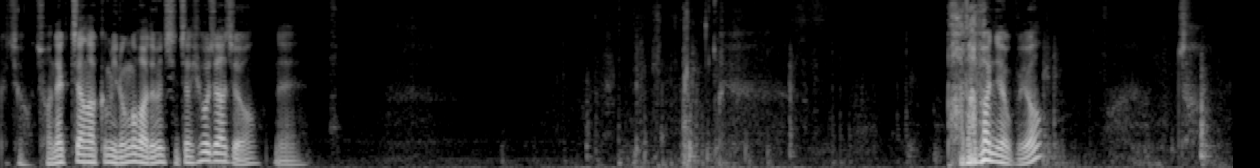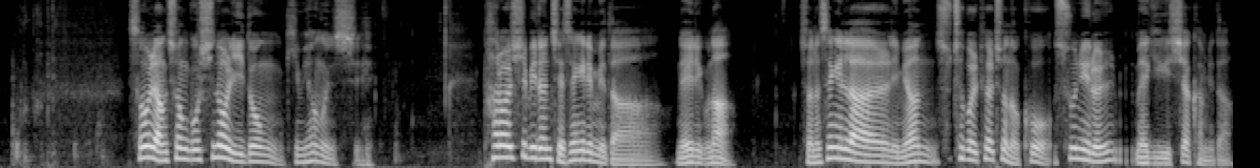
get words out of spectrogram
그죠. 전액장학금 이런 거 받으면 진짜 효자죠. 네. 받아봤냐고요? 서울 양천구 신월 이동 김형은 씨. 8월 10일은 제 생일입니다. 내일이구나. 저는 생일날이면 수첩을 펼쳐놓고 순위를 매기기 시작합니다.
